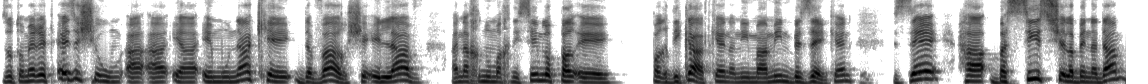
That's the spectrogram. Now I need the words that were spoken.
זאת אומרת, איזשהו, האמונה כדבר שאליו אנחנו מכניסים לו פר, אה, פרדיקט, כן? אני מאמין בזה, כן? זה הבסיס של הבן אדם?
